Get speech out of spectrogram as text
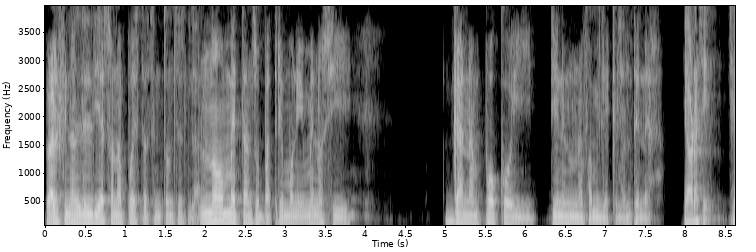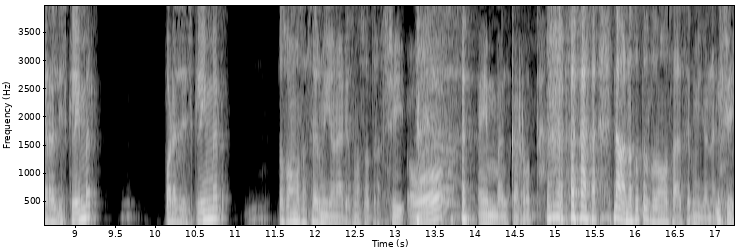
pero al final del día son apuestas, entonces Claro. no metan su patrimonio y menos si ganan poco y tienen una familia que mantener. Y ahora sí, cierra el disclaimer. Fuera el disclaimer, los vamos a hacer millonarios nosotros. Sí, o en bancarrota. no, nosotros los vamos a hacer millonarios. Sí.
